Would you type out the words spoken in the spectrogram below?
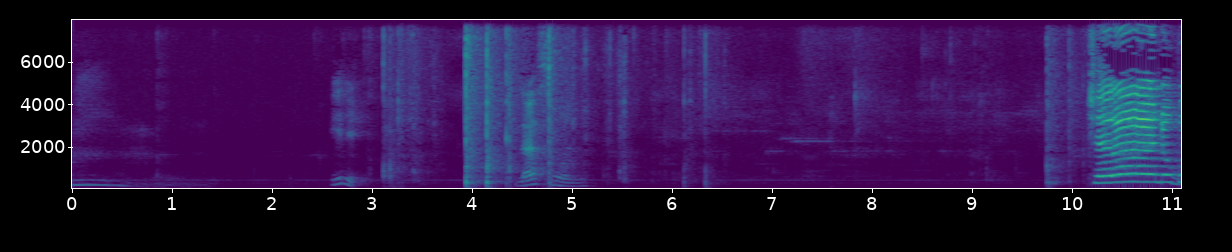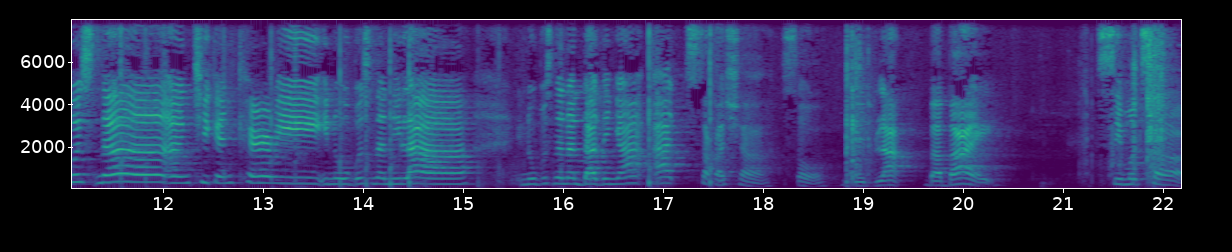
Mm. Eat it. Last one. Charan! Ubus na ang chicken curry. Inubos na nila. Inubos na ng daddy nga at saka siya. So, good luck. Bye-bye. Simot sa...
